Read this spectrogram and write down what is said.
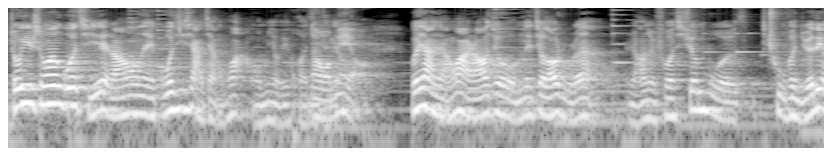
周一升完国旗，然后那国旗下讲话，我们有一环节，那我们也有，国旗下讲话，然后就我们那教导主任，然后就说宣布处分决定，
